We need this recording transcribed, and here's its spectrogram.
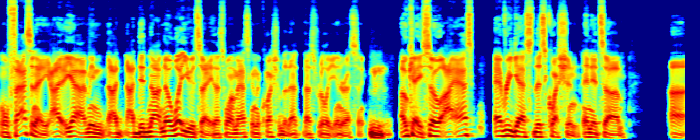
Well, fascinating. I, yeah. I mean, I, I did not know what you would say. That's why I'm asking the question, but that, that's really interesting. Mm. Okay. So I ask every guest this question and it's, um, uh,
